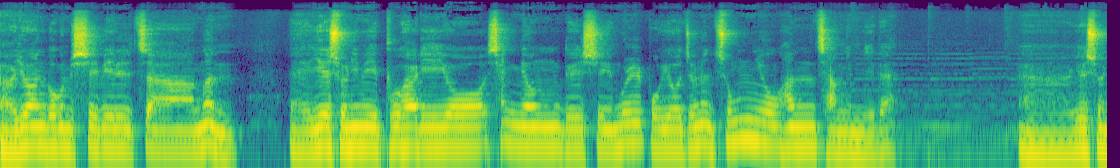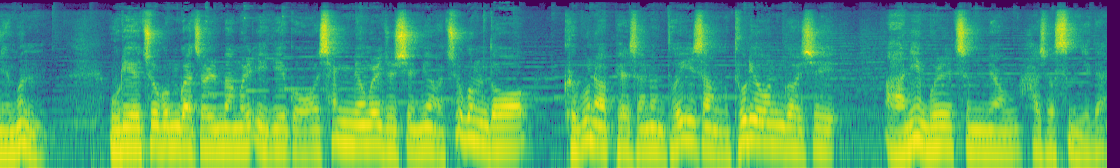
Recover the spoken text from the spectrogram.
어, 요한복음 11장은 예수님이 부활이요 생명 되심을 보여주는 중요한 장입니다. 어, 예수님은 우리의 죽음과 절망을 이기고 생명을 주시며 죽음도 그분 앞에서는 더 이상 두려운 것이 아님을 증명하셨습니다.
